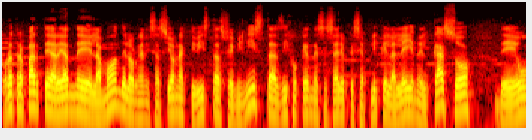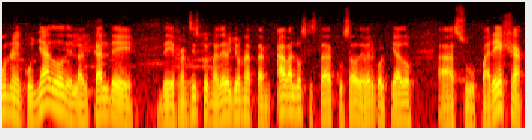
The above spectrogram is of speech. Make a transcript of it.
Por otra parte, Ariadne Lamón de la organización Activistas Feministas dijo que es necesario que se aplique la ley en el caso de un eh, cuñado del alcalde de Francisco de Madero, Jonathan Ábalos, que está acusado de haber golpeado a su pareja.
